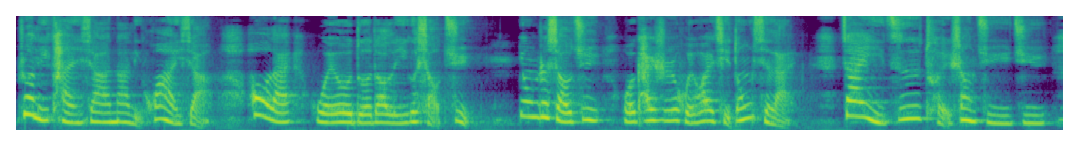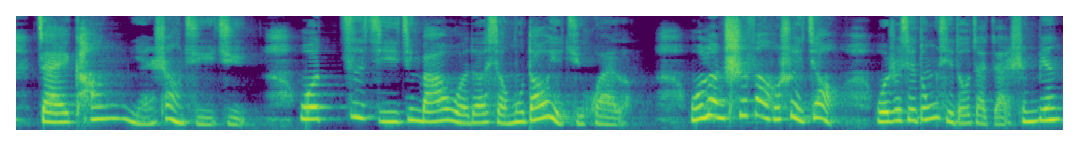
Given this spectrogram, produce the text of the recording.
这里砍一下，那里画一下。后来我又得到了一个小锯，用这小锯，我开始毁坏起东西来，在椅子腿上锯一锯，在炕沿上锯一锯。我自己竟把我的小木刀也锯坏了。无论吃饭和睡觉，我这些东西都在在身边。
